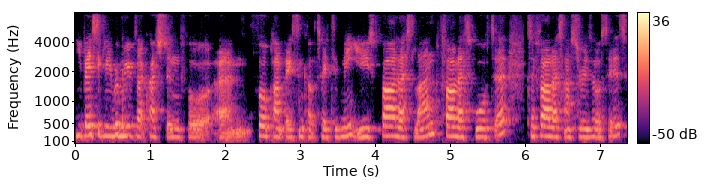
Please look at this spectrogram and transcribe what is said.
You basically remove that question for um, for plant-based and cultivated meat. You use far less land far less water so far less natural resources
